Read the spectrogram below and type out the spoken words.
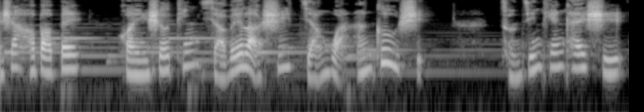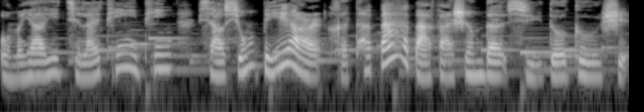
晚上好，宝贝，欢迎收听小薇老师讲晚安故事。从今天开始，我们要一起来听一听小熊比尔和他爸爸发生的许多故事。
